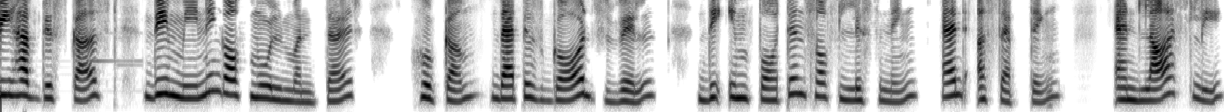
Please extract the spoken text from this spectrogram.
we have discussed the meaning of Mool Mantar Hukam, that is God's will, the importance of listening and accepting, and lastly,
